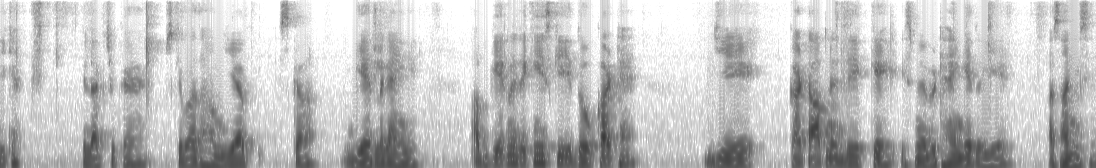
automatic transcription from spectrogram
ठीक है? ये लग चुका है। उसके बाद हम ये अब इसका गेयर लगाएँगे। अब गेयर में देखें, इसकी ये दो कट हैं। ये कट आपने देख के इसमें बिठाएँगे तो ये आसानी से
